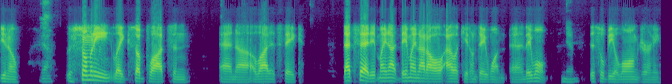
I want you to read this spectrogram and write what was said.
you know Yeah. there's so many like subplots and and uh, a lot at stake. That said, it might not they might not all allocate on day one, and they won't. Yeah. This will be a long journey.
